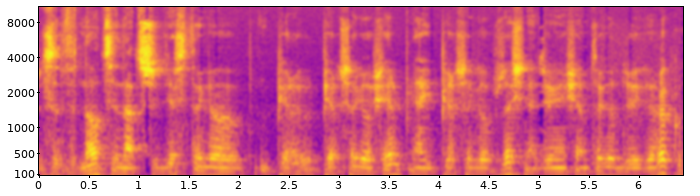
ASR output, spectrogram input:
W nocy na 31 sierpnia i 1 września 1992 roku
